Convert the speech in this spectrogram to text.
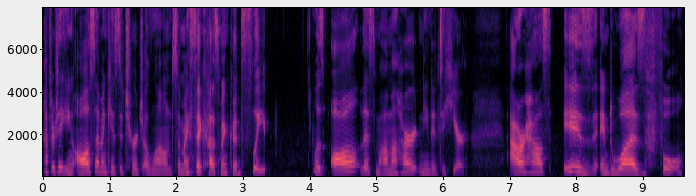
after taking all seven kids to church alone so my sick husband could sleep, was all this mama heart needed to hear. Our house is and was full.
